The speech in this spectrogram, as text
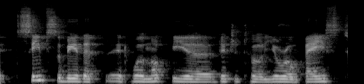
it seems to be that it will not be a digital euro based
